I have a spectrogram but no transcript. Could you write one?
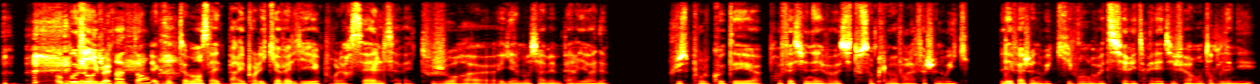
Au beau jour du printemps. Exactement, ça va être pareil pour les cavaliers, pour leur sel, ça va être toujours euh, également sur la même période. Plus pour le côté euh, professionnel, il va aussi tout simplement avoir la Fashion Week. Les Fashion Week qui vont aussi rythmer les différents temps de l'année.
